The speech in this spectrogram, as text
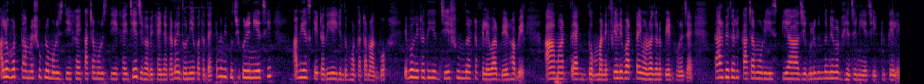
আলু ভর্তা আমরা শুকনো মরিচ দিয়ে খাই, কাঁচা মরিচ দিয়ে খাই, যে যেভাবে খাই না কেন, এই ধনিয়া পাতা দেখেন আমি কুচি করে নিয়েছি। আমি আজকে এটা দিয়েই কিন্তু ভর্তাটা মাখবো। এবং এটা দিয়ে যে সুন্দর একটা ফ্লেভার বের হবে, আমার তো একদম মানে ফ্লেভারটাই মনে হয় যেন পেট ভরে যায়। তার ভেতরে কাঁচামরিচ, পেঁয়াজ এগুলো কিন্তু আমি আবার ভেজে নিয়েছি একটু তেলে।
